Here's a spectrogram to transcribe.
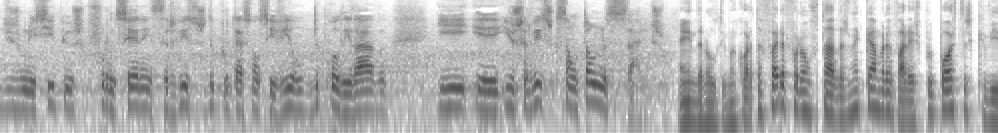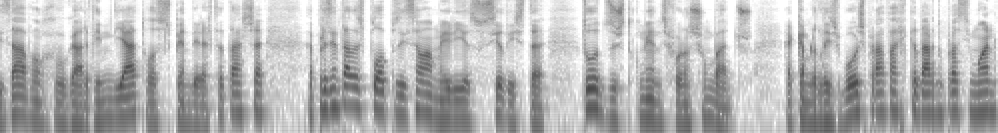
de os municípios fornecerem fornecerem serviços de proteção civil de qualidade e, e, e os serviços que são tão necessários. Ainda na última quarta-feira foram votadas na Câmara várias propostas que visavam revogar de imediato ou suspender esta taxa, apresentadas pela oposição à maioria socialista. Todos os documentos foram chumbados. A Câmara de Lisboa esperava arrecadar no próximo ano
